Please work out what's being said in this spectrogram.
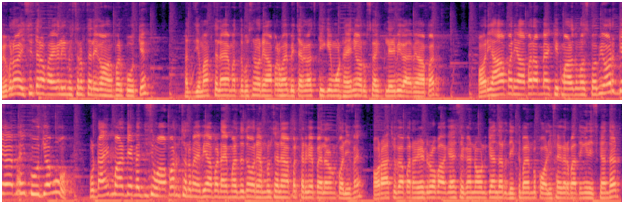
मेरे को लगा इसी तरफ़ आएगा, लेकिन उस तरफ़ चलेगा वहाँ पर कूद के। दिमाग चलाया मतलब उसने, और यहाँ पर भाई बेचारा टीके मोट है नहीं, और उसका प्लेयर भी गायब है यहाँ पर। और यहाँ पर यहाँ पर अब मैं किक मार दूँगा उसको भी और क्या भाई, कूद गया वो? वो टाइप मार दिया गलती से। वहाँ पर चलो, मैं भी यहाँ पर टाइप मार देता हूँ। और हम लोग चले यहाँ पर करके पहला राउंड क्वालीफाई और आ चुका पर हंड्रेड ड्रॉप आ गया सेकंड राउंड के अंदर। देखते भाई हम क्वालीफाई कर पाएँगे इसके अंदर।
